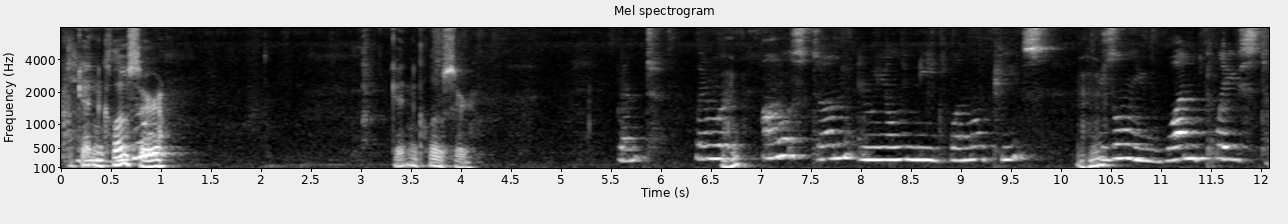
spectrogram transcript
Can Getting closer. Getting closer. Brent, when we're Mm-hmm. almost done and we only need one more piece, Mm-hmm. there's only one place to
